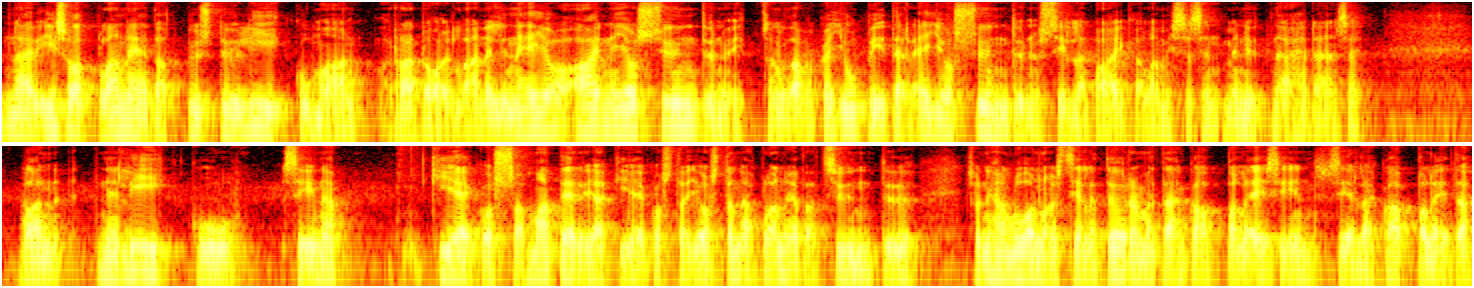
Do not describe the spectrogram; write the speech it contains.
nämä isot planeetat pystyy liikkumaan radoillaan. Eli ne ei ole aina, ei ole syntynyt, sanotaan vaikka Jupiter, ei ole syntynyt sillä paikalla, missä sen, me nyt nähdään se, vaan ne liikkuu siinä kiekossa, materiakiekosta, josta nämä planeetat syntyy. Se on ihan luonnollista, siellä törmätään kappaleisiin, siellä kappaleita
